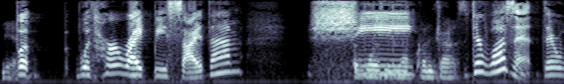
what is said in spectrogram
yeah. but with her right beside them, she there contrast. There wasn't. There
